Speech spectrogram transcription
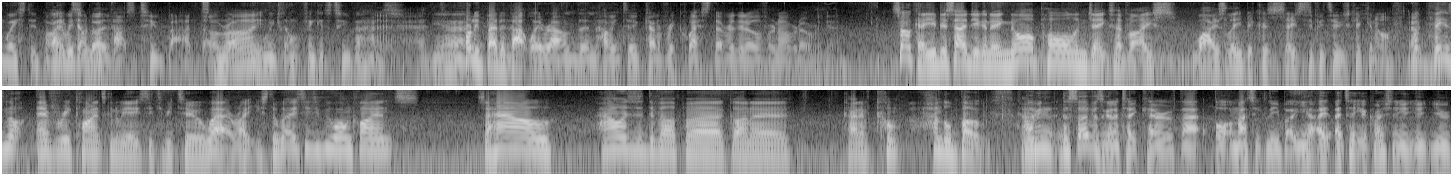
wasted bytes. we don't know but if that's too bad though, right? We don't think it's too bad. Yeah. Yeah. Probably better that way round than having to kind of request everything over and over and over again. So okay, you decide you're going to ignore Paul and Jake's advice wisely because HTTP2 is kicking off. But the thing is, not every client's going to be HTTP2 aware, right? You still got HTTP1 clients. So how how is a developer going to kind of com- handle both? Well, I mean, the servers are going to take care of that automatically. But yeah, I, I take your question. You, you, you,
